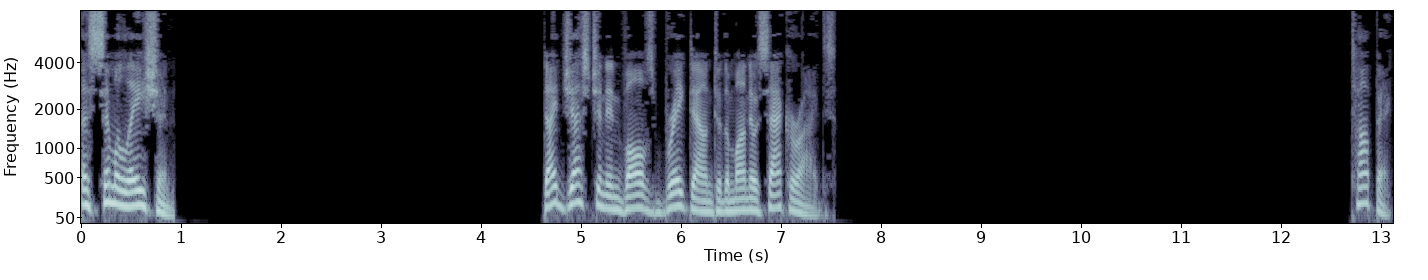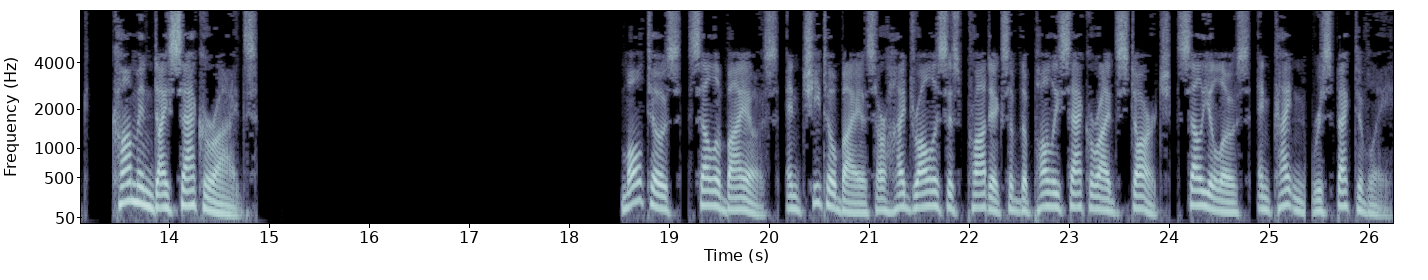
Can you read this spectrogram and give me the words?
Assimilation Digestion involves breakdown to the monosaccharides. Common disaccharides Maltose, cellobiose, and chitobiose are hydrolysis products of the polysaccharides starch, cellulose, and chitin, respectively.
